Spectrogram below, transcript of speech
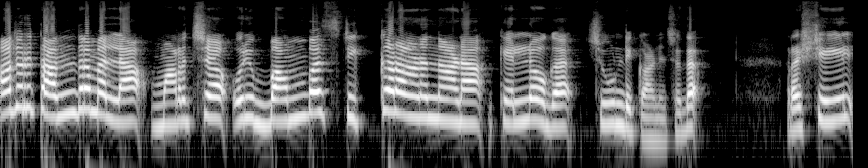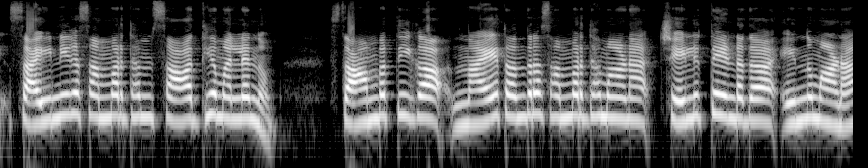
അതൊരു തന്ത്രമല്ല മറിച്ച് ഒരു ബമ്പർ സ്റ്റിക്കർ ആണെന്നാണ് കെല്ലോഗ് ചൂണ്ടിക്കാണിച്ചത്. റഷ്യയിൽ സൈനിക സമ്മർദ്ദം സാധ്യമല്ലെന്നും സാമ്പത്തിക നയതന്ത്ര സമ്മർദ്ദമാണ് ചെലുത്തേണ്ടത് എന്നുമാണ്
